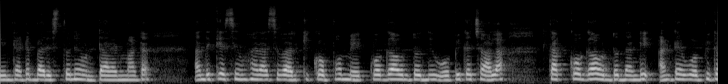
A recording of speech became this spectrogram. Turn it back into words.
ఏంటంటే భరిస్తూనే ఉంటారనమాట అందుకే సింహరాశి వారికి కోపం ఎక్కువగా ఉంటుంది. ఓపిక చాలా తక్కువగా ఉంటుందండి. అంటే ఓపిక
